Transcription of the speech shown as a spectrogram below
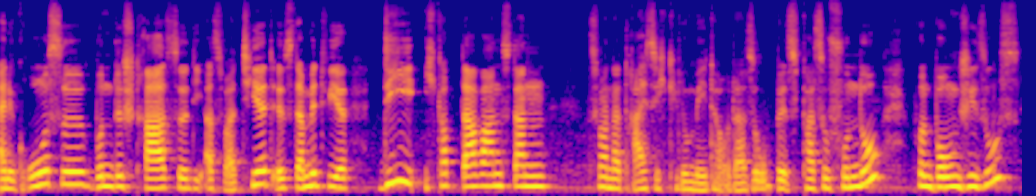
eine große Bundesstraße, die asphaltiert ist, damit wir die, ich glaube, da waren es dann 230 Kilometer oder so bis Passo Fundo von Bon Jesus,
